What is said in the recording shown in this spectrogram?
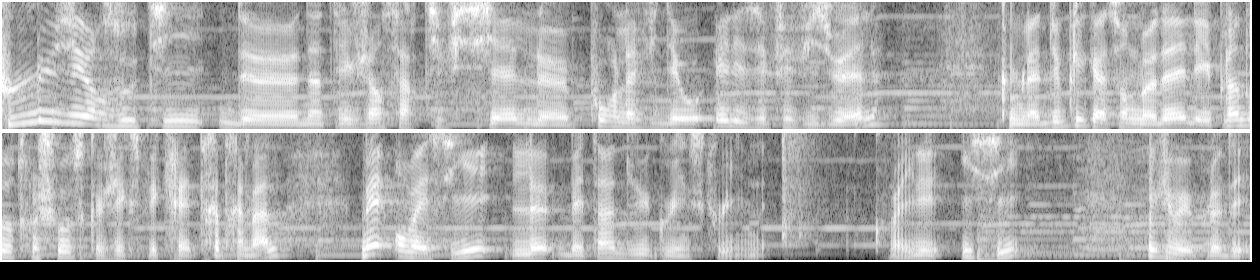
plusieurs outils d'intelligence artificielle pour la vidéo et les effets visuels comme la duplication de modèles et plein d'autres choses que j'expliquerai très très mal, mais on va essayer le bêta du green screen. Donc on va aller ici et je vais uploader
